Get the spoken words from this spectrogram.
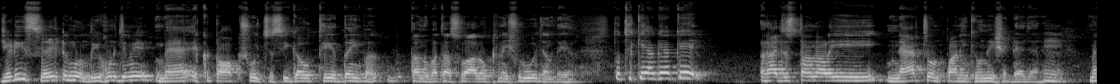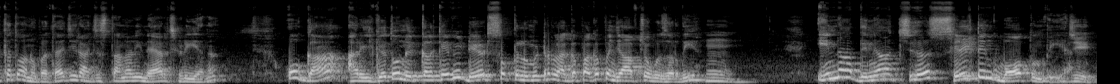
ਜਿਹੜੀ ਸਿਲਟਿੰਗ ਹੁੰਦੀ ਹੁਣ ਜਿਵੇਂ ਮੈਂ ਇੱਕ ਟਾਕ ਸ਼ੋਅ 'ਚ ਸੀਗਾ ਉੱਥੇ ਇਦਾਂ ਹੀ ਤੁਹਾਨੂੰ ਪਤਾ ਸਵਾਲ ਉੱਠਣੇ ਸ਼ੁਰੂ ਹੋ ਜਾਂਦੇ ਆ। ਤਾਂ ਉੱਥੇ ਕਿਹਾ ਗਿਆ ਕਿ ਰਾਜਸਥਾਨ ਵਾਲੀ ਨਹਿਰ 'ਚੋਂ ਪਾਣੀ ਕਿਉਂ ਨਹੀਂ ਛੱਡਿਆ ਜਾ ਰਿਹਾ? ਮੈਂ ਕਿਹਾ ਤੁਹਾਨੂੰ ਪਤਾ ਹੈ ਜੀ ਰਾਜਸਥਾਨ ਵਾਲੀ ਨਹਿਰ ਛੜੀ ਹੈ ਨਾ ਉਹ ਗਾਂ ਹਰੀਕੇ ਤੋਂ ਨਿਕਲ ਕੇ ਵੀ 150 ਕਿਲੋਮੀਟਰ ਲਗਭਗ ਪੰਜਾਬ 'ਚੋਂ ਗੁਜ਼ਰਦੀ ਹੈ। ਹੂੰ। ਇਹਨਾਂ ਦਿਨਾਂ 'ਚ ਸਿਲਟਿੰਗ ਬਹੁਤ ਹੁੰਦੀ ਹੈ। ਜੀ।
